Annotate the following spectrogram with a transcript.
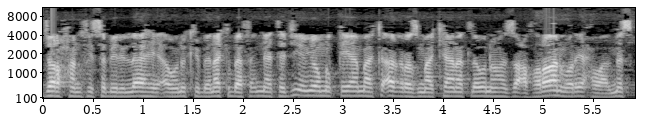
جرحا في سبيل الله أو نكب نكبة فإنها تجيء يوم القيامة كأغرز ما كانت لونها زعفران وريحها المسك.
